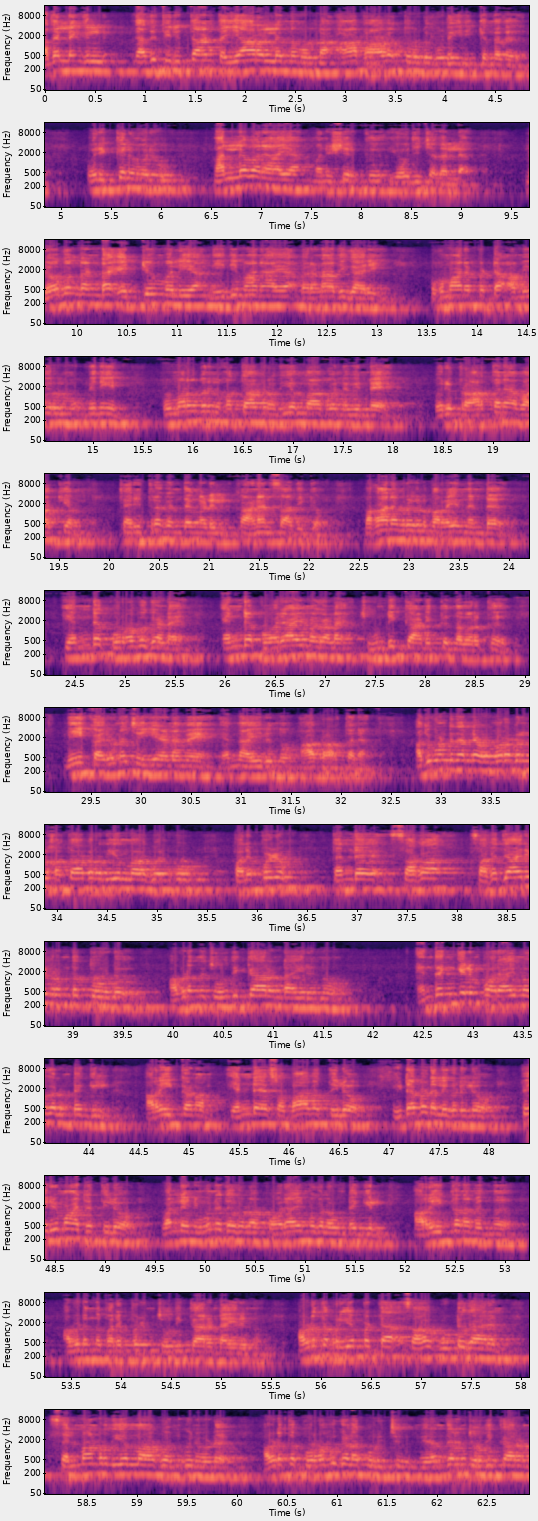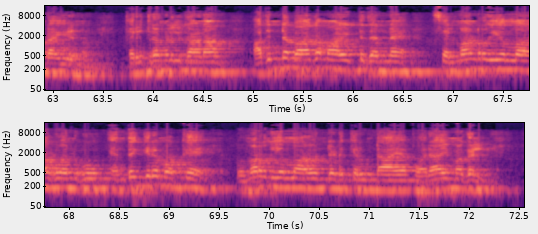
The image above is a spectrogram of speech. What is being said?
അതല്ലെങ്കിൽ അത് തിരുത്താൻ തയ്യാറല്ലെന്നുമുള്ള ആ ഭാവത്തോടുകൂടെ ഇരിക്കുന്നത് ഒരിക്കലും ഒരു നല്ലവനായ മനുഷ്യർക്ക് യോജിച്ചതല്ല. ലോകം കണ്ട ഏറ്റവും വലിയ നീതിമാനായ ഭരണാധികാരി ബഹുമാനപ്പെട്ട അമീറുൽ മുഅ്മിനീൻ ഉമർബുൽ ഖത്താബ് റതിയല്ലാഹുവിന്റെ ഒരു പ്രാർത്ഥനാ വാക്യം ചരിത്ര ഗ്രന്ഥങ്ങളിൽ കാണാൻ സാധിക്കും. മഹാനവറുകൾ പറയുന്നുണ്ട് എന്റെ കുറവുകളെ എന്റെ പോരായ്മകളെ ചൂണ്ടിക്കാണിക്കുന്നവർക്ക് നീ കരുണ ചെയ്യണമേ എന്നായിരുന്നു ആ പ്രാർത്ഥന. അതുകൊണ്ട് തന്നെ ഉമർബുൽ ഖത്താബ് റളിയല്ലാഹു അൻഹു പലപ്പോഴും തന്റെ സഹ സഹചാരി വൃന്ദത്തോട് അവിടുന്ന് ചോദിക്കാറുണ്ടായിരുന്നു എന്തെങ്കിലും പോരായ്മകൾ ഉണ്ടെങ്കിൽ അറിയിക്കണം. എന്റെ സ്വഭാവത്തിലോ ഇടപെടലുകളിലോ പെരുമാറ്റത്തിലോ വല്ല ന്യൂനതകളോ പോരായ്മകളോ ഉണ്ടെങ്കിൽ അറിയിക്കണമെന്ന് അവിടുന്ന് പലപ്പോഴും ചോദിക്കാറുണ്ടായിരുന്നു. അവിടുത്തെ പ്രിയപ്പെട്ട സഹകൂട്ടുകാരൻ സൽമാൻ റതിയല്ലാഹു അൻഹുവിനോട് അവിടുത്തെ കുറവുകളെ കുറിച്ച് നിരന്തരം ചോദിക്കാറുണ്ടായിരുന്നു. ചരിത്രങ്ങളിൽ കാണാം. അതിന്റെ ഭാഗമായിട്ട് തന്നെ സൽമാൻ റതിയല്ലാഹു അൻഹു എന്തെങ്കിലുമൊക്കെ ഉമർ റതിയല്ലാഹുവിന്റെ അടുക്കലുണ്ടായ പോരായ്മകൾ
